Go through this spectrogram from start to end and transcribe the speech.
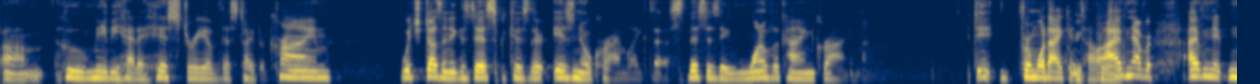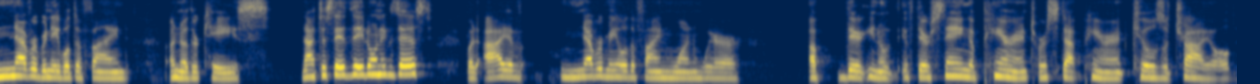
um, who maybe had a history of this type of crime, which doesn't exist because there is no crime like this. This is a one of a kind crime. From what I can Great tell, point. I've never, I've ne- never been able to find another case. Not to say that they don't exist, but I have never been able to find one where a there, you know, if they're saying a parent or a step parent kills a child,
